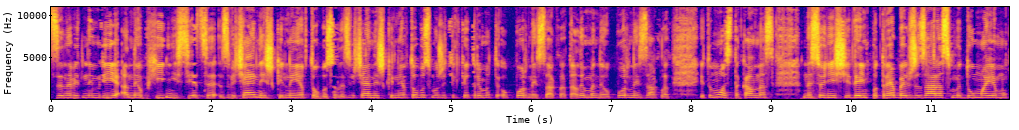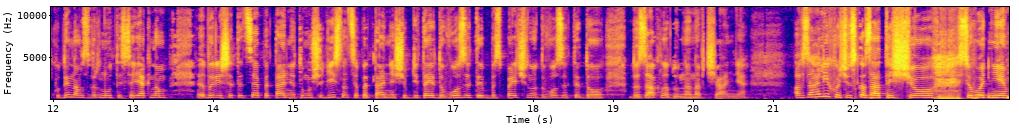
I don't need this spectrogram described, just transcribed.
це навіть не мрія, а необхідність є це звичайний шкільний автобус. Але звичайний шкільний автобус може тільки отримати опорний заклад, але ми не опорний заклад. І тому ось така в нас на сьогоднішній день потреба. І вже зараз ми думаємо, куди нам звернутися, як нам е, вирішити це питання, тому що дійсно це питання, щоб дітей довозити безпечно, довозити до, до закладу на навчання. А взагалі хочу сказати, що сьогодні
